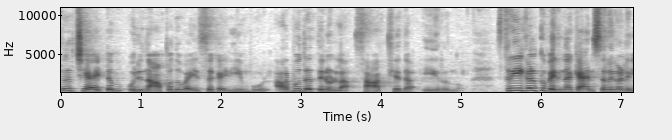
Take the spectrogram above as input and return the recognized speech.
തീർച്ചയായിട്ടും ഒരു നാൽപ്പത് വയസ്സ് കഴിയുമ്പോൾ അർബുദത്തിനുള്ള സാധ്യത ഏറുന്നു. സ്ത്രീകൾക്ക് വരുന്ന ക്യാൻസറുകളിൽ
